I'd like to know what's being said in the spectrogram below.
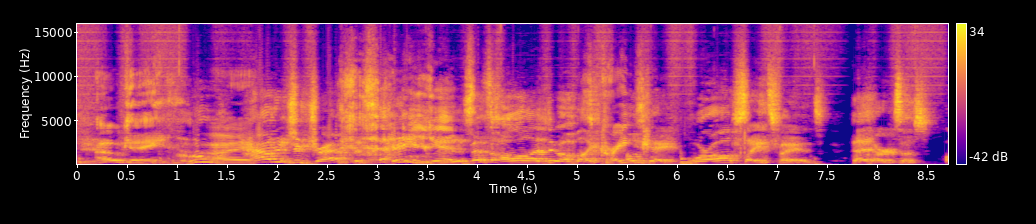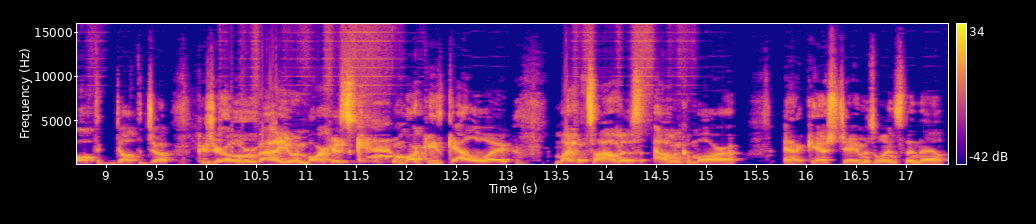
okay, Who? Alright. How did you draft this team? Yes. That's all I do. I'm like, crazy. okay, we're all Saints fans. That hurts us off the off the jump because you're overvaluing Marcus Marquise Callaway, Michael Thomas, Alvin Kamara, and I guess Jameis Winston now.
